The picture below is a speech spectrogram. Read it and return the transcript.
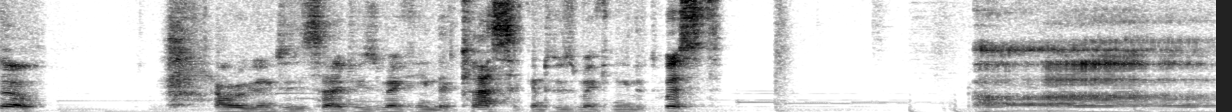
So, how are we going to decide who's making the classic and who's making the twist? Uh,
